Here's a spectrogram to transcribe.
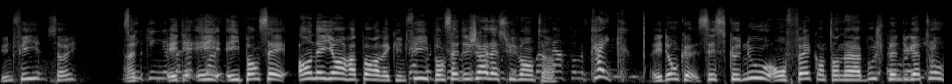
une fille, sorry. Un- et, et- il pensait, en ayant un rapport avec une fille, il pensait déjà à la suivante. Et donc, c'est ce que nous, on fait quand on a la bouche pleine du gâteau.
